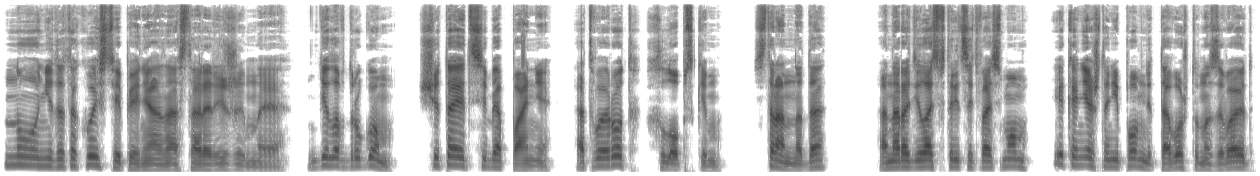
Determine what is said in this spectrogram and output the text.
Ну, не до такой степени она старорежимная. Дело в другом. Считает себя пани, а твой род — хлопским. Странно, да? Она родилась в 38-м и, конечно, не помнит того, что называют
